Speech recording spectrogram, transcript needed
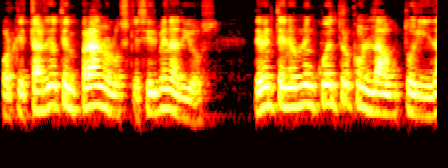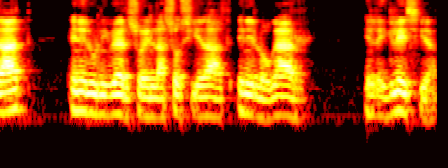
Porque tarde o temprano los que sirven a Dios deben tener un encuentro con la autoridad en el universo, en la sociedad, en el hogar, en la iglesia.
